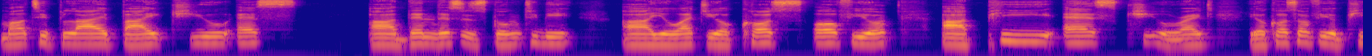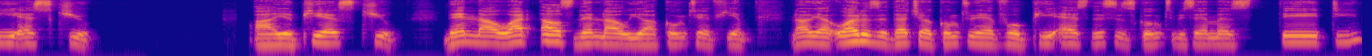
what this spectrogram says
multiply by QS. Uh, then this is going to be uh, your what your cos of your uh, PSQ, right? Your cos of your PSQ uh, your PSQ. Then now what else then now you are going to have here? Now yeah, what is it that you're going to have for PS? This is going to be same as 30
